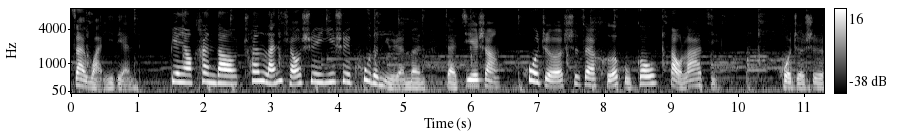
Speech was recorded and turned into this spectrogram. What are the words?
再晚一点，便要看到穿蓝条睡衣睡裤的女人们在街上，或者是在河谷沟倒垃圾，或者是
